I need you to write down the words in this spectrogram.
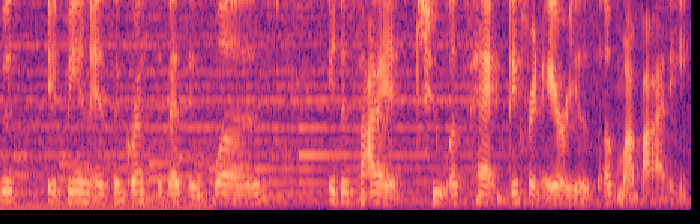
with it being as aggressive as it was, it decided to attack different areas of my body.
